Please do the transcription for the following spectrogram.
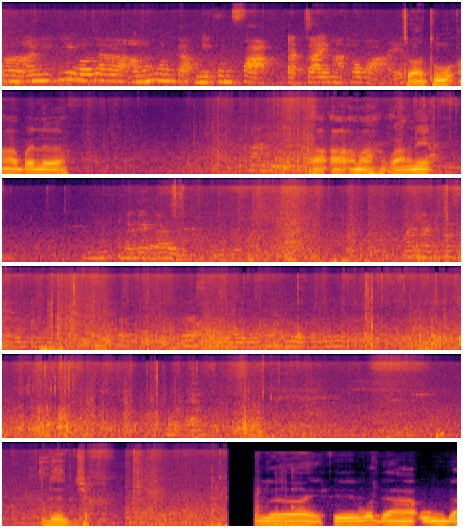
อ่าอันนี้พี่เขาจะเอาน้ำมนต์กลับมีคนฝากปัจจัยมาถวายสาธุเอาไปเลยอ่าอ่ามาวางนี่ไปใกล้ๆไม่ไม่ที่เขาใส่ลงกันเลยเดี๋ยวจะเลยเทวดาองค์ใด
